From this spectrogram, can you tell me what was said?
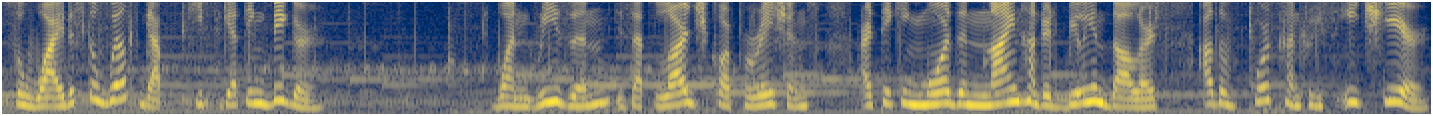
So, why does the wealth gap keep getting bigger? One reason is that large corporations are taking more than $900 billion out of poor countries each year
